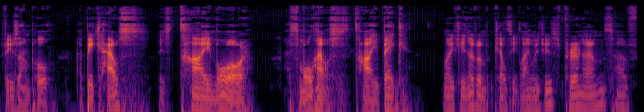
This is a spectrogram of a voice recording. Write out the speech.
For example, a big house is Tai More, a small house, Tai Beg. Like in other Celtic languages, pronouns have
